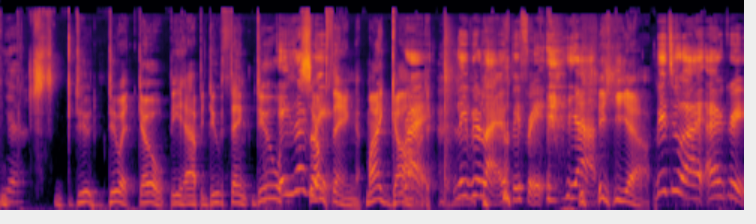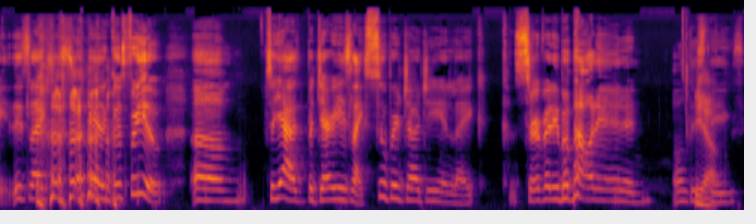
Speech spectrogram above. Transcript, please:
Yeah. just do do it. Go. Be happy. Do think. Do Exactly. something. My God. Right. Live your life. Be free. yeah. yeah. Me too. I, I agree. It's like just, okay, good for you. Um. So yeah, but Jerry is like super judgy and like conservative about it and all these Yeah. things.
